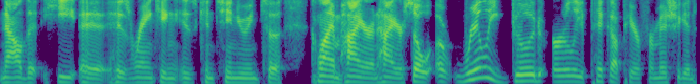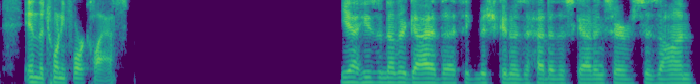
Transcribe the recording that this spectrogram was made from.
now that he uh, his ranking is continuing to climb higher and higher. So a really good early pickup here for Michigan in the 24 class. Yeah, he's another guy that I think Michigan was ahead of the scouting services on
